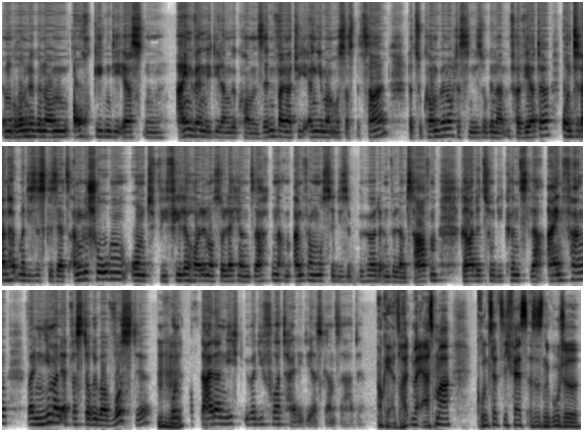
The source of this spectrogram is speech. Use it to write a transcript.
im Grunde genommen auch gegen die ersten Einwände, die dann gekommen sind, weil natürlich irgendjemand muss das bezahlen. Dazu kommen wir noch, das sind die sogenannten Verwerter. Und dann hat man dieses Gesetz angeschoben und wie viele heute noch so lächelnd sagten, am Anfang musste diese Behörde in Wilhelmshaven geradezu die Künstler einfangen, weil niemand etwas darüber wusste mhm. und auch leider nicht über die Vorteile, die das Ganze hatte. Okay, also halten wir erstmal grundsätzlich fest, es ist eine gute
